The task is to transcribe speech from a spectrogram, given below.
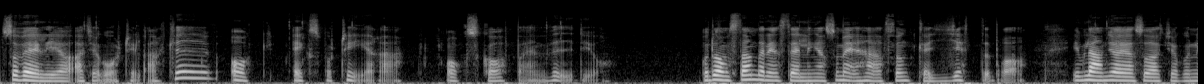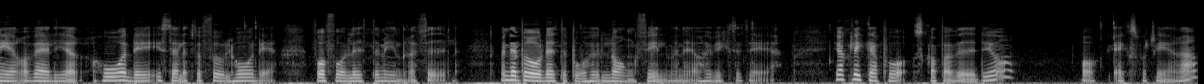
så väljer jag att jag går till arkiv och exportera och skapa en video. Och de standardinställningar som är här funkar jättebra. Ibland gör jag så att jag går ner och väljer HD istället för full HD för att få lite mindre fil. Men det beror lite på hur lång filmen är och hur viktigt det är. Jag klickar på skapa video och exportera.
